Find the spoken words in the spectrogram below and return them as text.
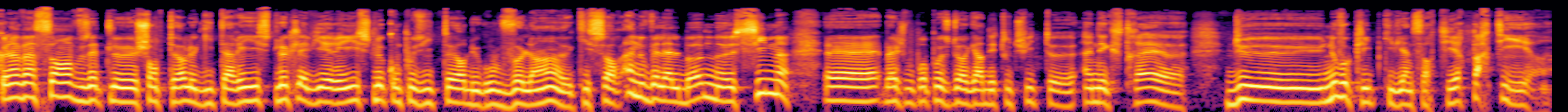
Colin Vincent, vous êtes le chanteur, le guitariste, le claviériste, le compositeur du groupe Volin euh, qui sort un nouvel album, euh, Sim. Euh, ben, je vous propose de regarder tout de suite un extrait du nouveau clip qui vient de sortir, Partir.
